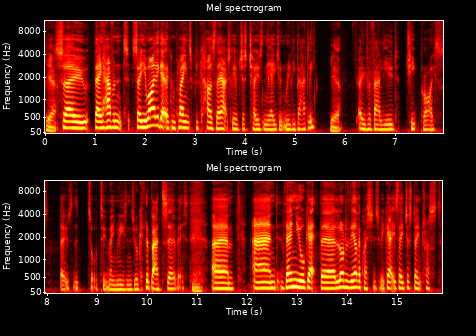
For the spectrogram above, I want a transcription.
Yeah, So they haven't. So you either get the complaints because they actually have just chosen the agent really badly, yeah, overvalued, cheap price. Those are the sort of two main reasons you'll get a bad service. Um, and then you'll get the a lot of the other questions we get is they just don't trust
